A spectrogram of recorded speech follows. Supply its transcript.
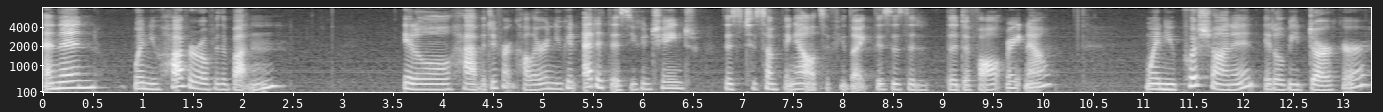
And then when you hover over the button, it'll have a different color and you can edit this. You can change this to something else if you'd like. This is the, the default right now. When you push on it, it'll be darker.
